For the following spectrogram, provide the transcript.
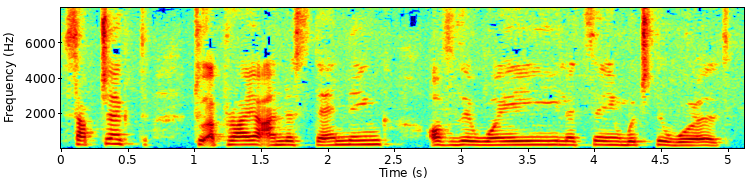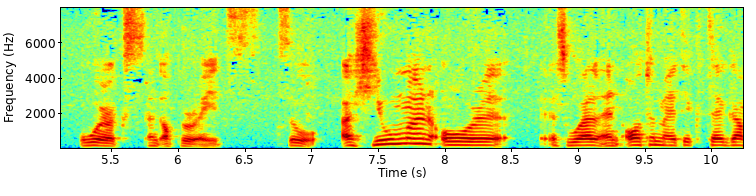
subject to a prior understanding of the way, let's say, in which the world works and operates. So a human or as well an automatic tagger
